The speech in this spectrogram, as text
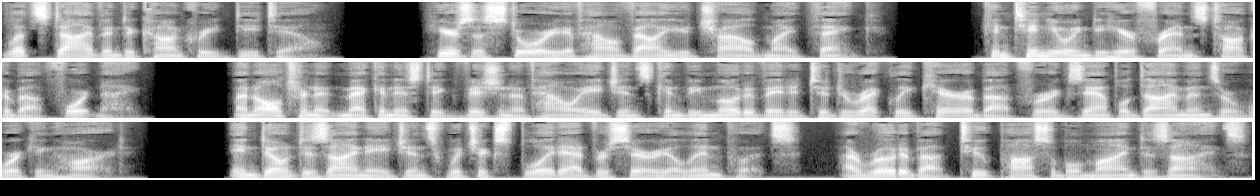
Let's dive into concrete detail. Here's a story of how valued child might think. Continuing to hear friends talk about Fortnite. an alternate mechanistic vision of how agents can be motivated to directly care about, for example, diamonds or working hard. In Don't Design Agents Which Exploit Adversarial Inputs, I wrote about two possible mind designs.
